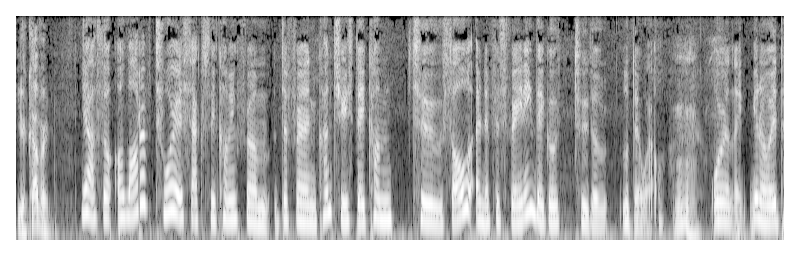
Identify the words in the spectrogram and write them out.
you're covered. Yeah, so a lot of tourists actually coming from different countries, they come to Seoul, and if it's raining, they go to the Lotte World. Or like you know, it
